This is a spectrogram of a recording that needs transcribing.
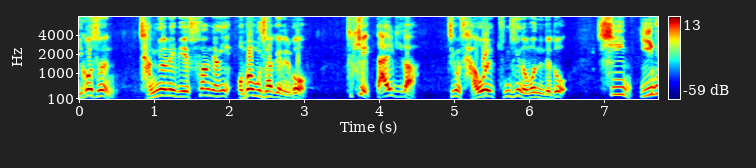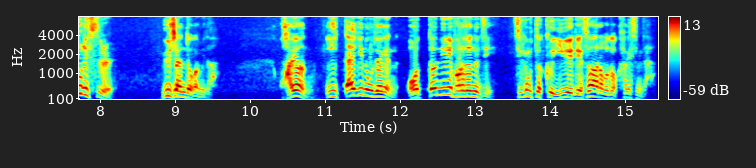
이곳은 작년에 비해 수확량이 어마무시하게 늘고 특히 딸기가 지금 4월 중순이 넘었는데도 12브릭스를 유지한다고 합니다. 과연 이 딸기 농장엔 어떤 일이 벌어졌는지 지금부터 그 이유에 대해서 알아보도록 하겠습니다.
